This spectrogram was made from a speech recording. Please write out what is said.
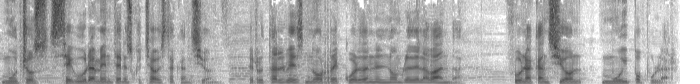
Muchos seguramente han escuchado esta canción, pero tal vez no recuerdan el nombre de la banda. Fue una canción muy popular.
